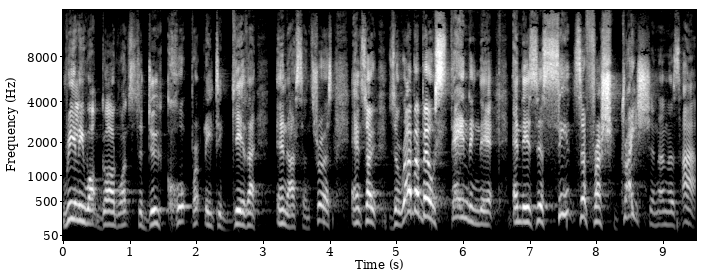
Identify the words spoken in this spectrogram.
really what God wants to do corporately together in us and through us. And so Zerubbabel's standing there, and there's this sense of frustration in his heart.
